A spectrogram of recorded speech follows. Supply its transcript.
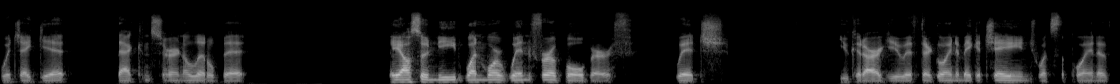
which I get that concern a little bit. They also need one more win for a bowl berth, which you could argue if they're going to make a change, what's the point of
